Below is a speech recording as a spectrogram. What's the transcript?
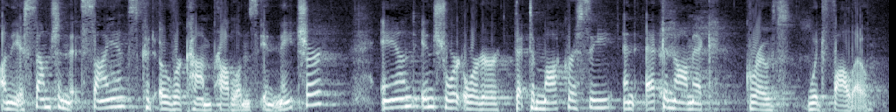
on the assumption that science could overcome problems in nature, and in short order, that democracy and economic growth would follow.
